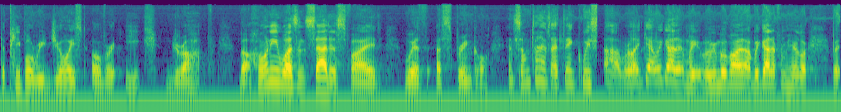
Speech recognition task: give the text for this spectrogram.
The people rejoiced over each drop. But Honi wasn't satisfied with a sprinkle. And sometimes I think we stop. We're like, yeah, we got it. And we, we move on. We got it from here, Lord. But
